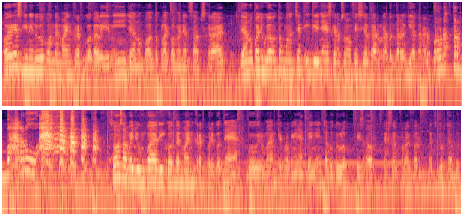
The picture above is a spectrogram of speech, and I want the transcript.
Oke guys, segini dulu konten Minecraft gue kali ini. Jangan lupa untuk like, comment, dan subscribe. Jangan lupa juga untuk mengecek IG-nya Sama Official karena bentar lagi akan ada produk terbaru. so, sampai jumpa di konten Minecraft berikutnya ya. Gue Wirman, keep rocking headbanging, cabut dulu. Peace out, excellent forever. Let's go cabut.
